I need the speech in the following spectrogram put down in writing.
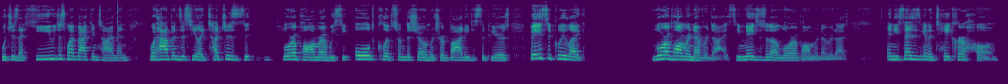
which is that he just went back in time and what happens is he like touches the, Laura Palmer and we see old clips from the show in which her body disappears. Basically, like Laura Palmer never dies. He makes it so that Laura Palmer never dies. And he says he's gonna take her home,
